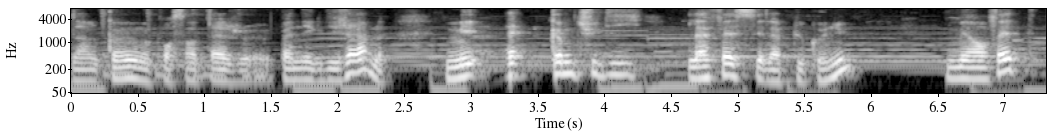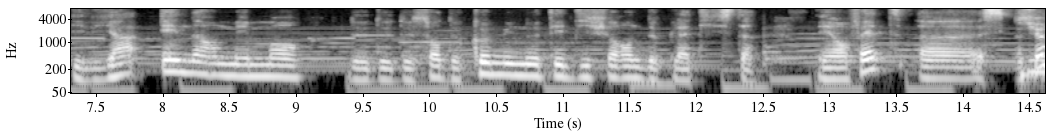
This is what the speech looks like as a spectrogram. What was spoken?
d'un quand même un pourcentage euh, pas négligeable, mais comme tu dis, la fesse c'est la plus connue, mais en fait il y a énormément de, de- de sortes de communautés différentes de platistes, et en fait, euh, ce, qui, sûr.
